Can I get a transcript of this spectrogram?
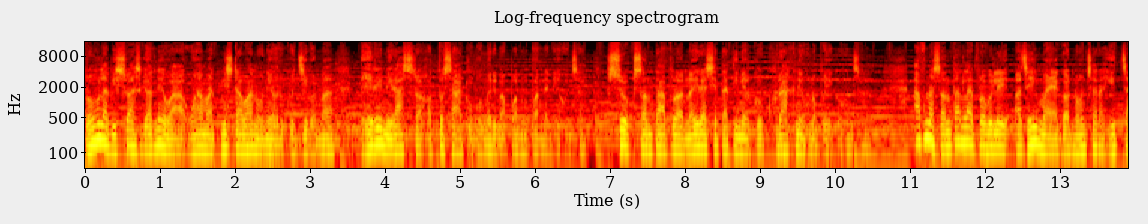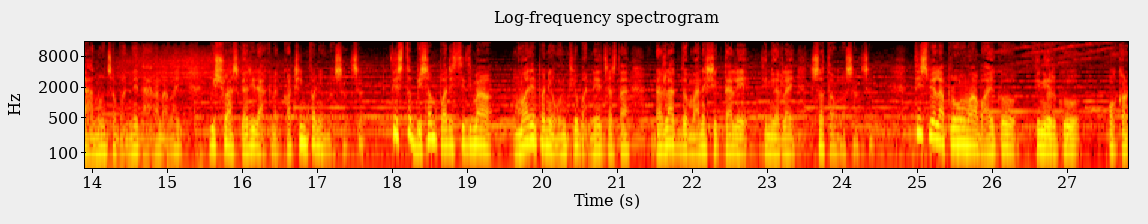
प्रभुलाई विश्वास गर्ने वा उहाँमा निष्ठावान हुनेहरूको जीवनमा धेरै निराश र हतोसाहको भूमिमा पर्नुपर्ने नै हुन्छ। शोक सन्ताप र नैराश्यता तिनीहरूको खुराक नै हुन पुगेको हुन्छ। आफ्ना सन्तानलाई प्रभुले अझै माया गर्नुहुन्छ र हित चाहनुहुन्छ भन्ने धारणालाई विश्वास गरिराख्न कठिन पनि हुन सक्छ। त्यस्तो विषम परिस्थितिमा मरे पनि हुन्थ्यो भन्ने जस्ता डरलाग्दो मानसिकताले तिनीहरूलाई सताउन सक्छ। त्यस बेला प्रभुमा भएको तिनीहरूको पकड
